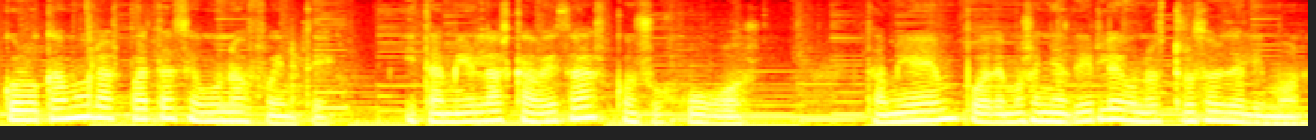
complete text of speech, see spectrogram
Colocamos las patas en una fuente y también las cabezas con sus jugos. También podemos añadirle unos trozos de limón.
